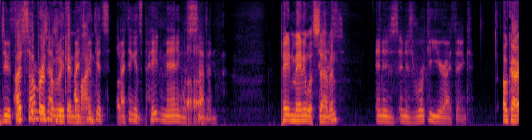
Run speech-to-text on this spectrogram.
Dude, for That's some reason, I think, it's, I think it's I think it's Peyton Manning with Uh, seven. Peyton Manning with in seven. his- in his in his rookie year, I think. Okay.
